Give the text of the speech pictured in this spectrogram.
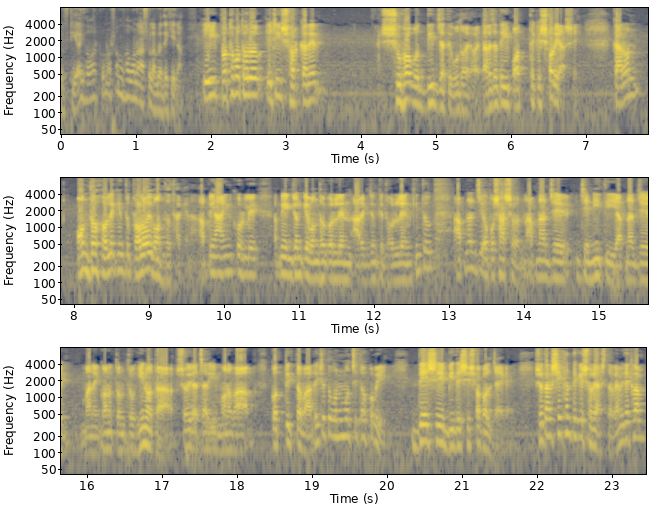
এফডিআই হওয়ার কোনো সম্ভাবনা আসলে আমরা দেখি না। এই প্রথমত হলো, এটি সরকারের শুভবুদ্ধির যাতে উদয় হয়, তারা যাতে এই পথ থেকে সরে আসে। কারণ অন্ধ হলে কিন্তু প্রলয় বন্ধ থাকে না। আপনি আইন করলে, আপনি একজনকে বন্ধ করলেন, আরেকজনকে ধরলেন, কিন্তু আপনার যে অপশাসন, আপনার যে যে নীতি, আপনার যে মানে গণতন্ত্রহীনতা, স্বৈরাচারী মনোভাব, কর্তৃত্ববাদ, এটা তো উন্মোচিত হবেই, দেশে, বিদেশে, সকল জায়গায়। সুতরাং সেখান থেকে সরে আসতে হবে। আমি দেখলাম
